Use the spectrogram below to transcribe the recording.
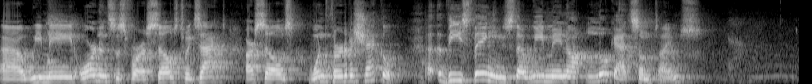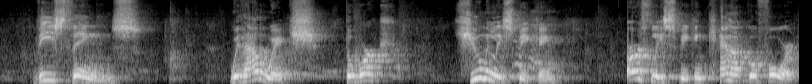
uh, we made ordinances for ourselves to exact ourselves one third of a shekel. Uh, these things that we may not look at sometimes, these things without which the work, humanly speaking, earthly speaking, cannot go forward.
